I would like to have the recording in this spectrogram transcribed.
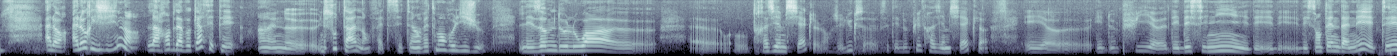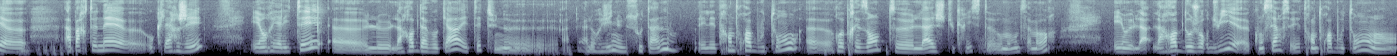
Alors, à l'origine, la robe d'avocat, c'était une, soutane, en fait. C'était un vêtement religieux. Les hommes de loi euh, euh, au XIIIe siècle, alors j'ai lu que c'était depuis le XIIIe siècle, et, euh, depuis des décennies et des, centaines d'années, étaient, appartenaient au clergé. Et en réalité, la robe d'avocat était à l'origine une soutane et les 33 boutons euh, représentent euh, l'âge du Christ euh, au moment de sa mort. Et la, robe d'aujourd'hui conserve ces 33 boutons en,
